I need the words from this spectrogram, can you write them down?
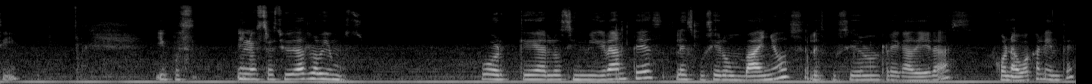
Sí. Y pues en nuestra ciudad lo vimos. Porque a los inmigrantes les pusieron baños, les pusieron regaderas con agua caliente.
